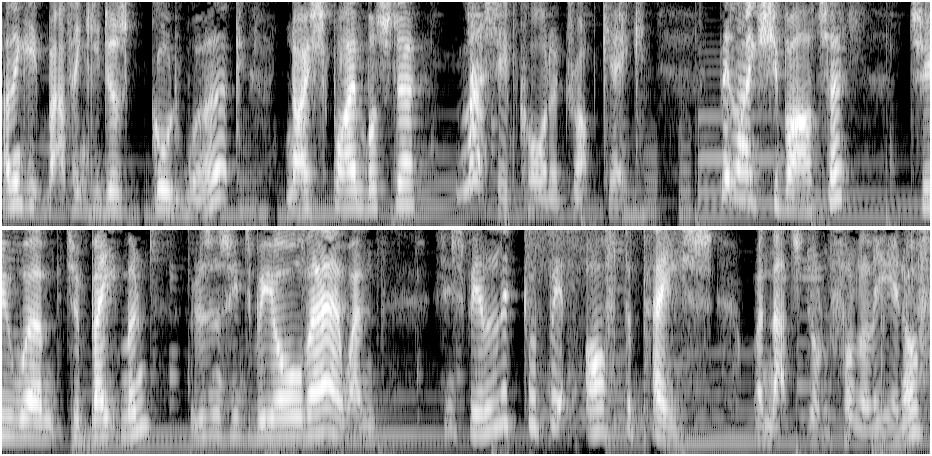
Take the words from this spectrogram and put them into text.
I think, he, but I think he does good work. Nice spine buster, massive corner drop kick, bit like Shibata to um, to Bateman, who doesn't seem to be all there when seems to be a little bit off the pace when that's done. Funnily enough,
